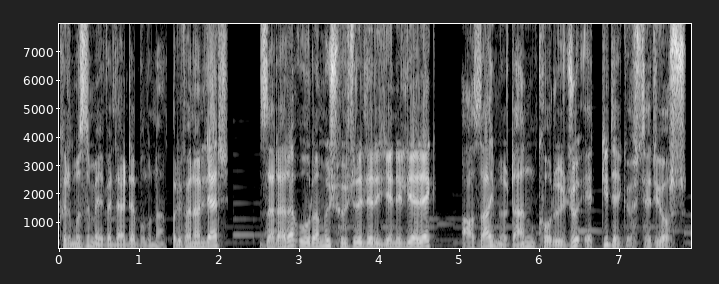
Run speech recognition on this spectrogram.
kırmızı meyvelerde bulunan polifenoller zarara uğramış hücreleri yenileyerek Alzheimer'dan koruyucu etki de gösteriyor.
